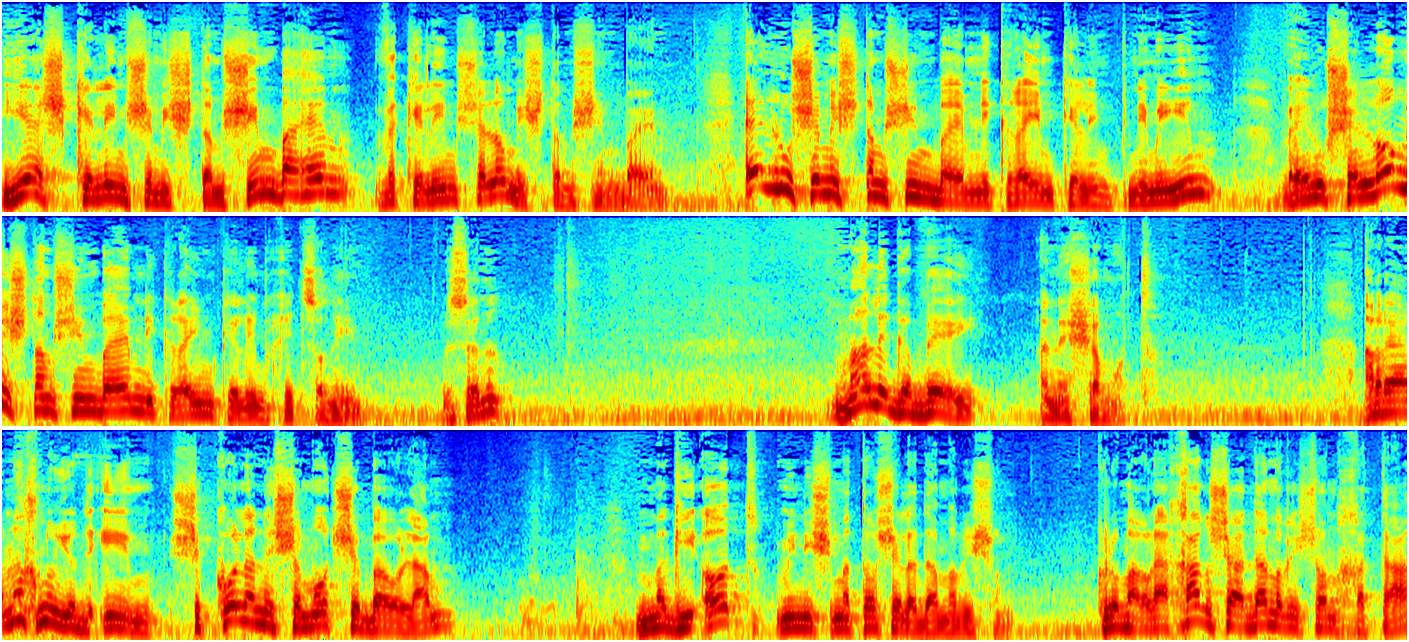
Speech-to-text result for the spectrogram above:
יש כלים שמשתמשים בהם וכלים שלא משתמשים בהם. אלו שמשתמשים בהם נקראים כלים פנימיים, ואלו שלא משתמשים בהם נקראים כלים חיצוניים. בסדר? מה לגבי הנשמות? הרי אנחנו יודעים שכל הנשמות שבעולם מגיעות מנשמתו של אדם הראשון. כלומר, לאחר שהאדם הראשון חטא,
